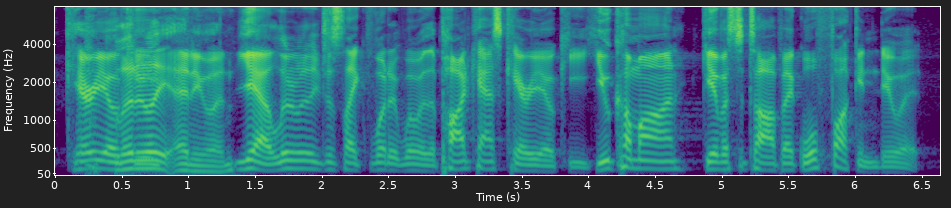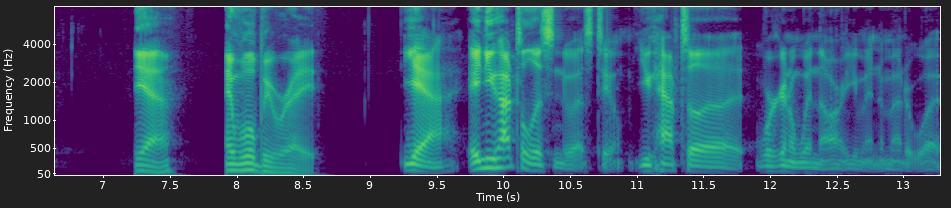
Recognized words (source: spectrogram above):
Karaoke. Literally anyone. Yeah, literally just like what what was the podcast karaoke. You come on, give us a topic, we'll fucking do it. Yeah. And we'll be right. Yeah, and you have to listen to us too. You have to. Uh, we're gonna win the argument no matter what.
